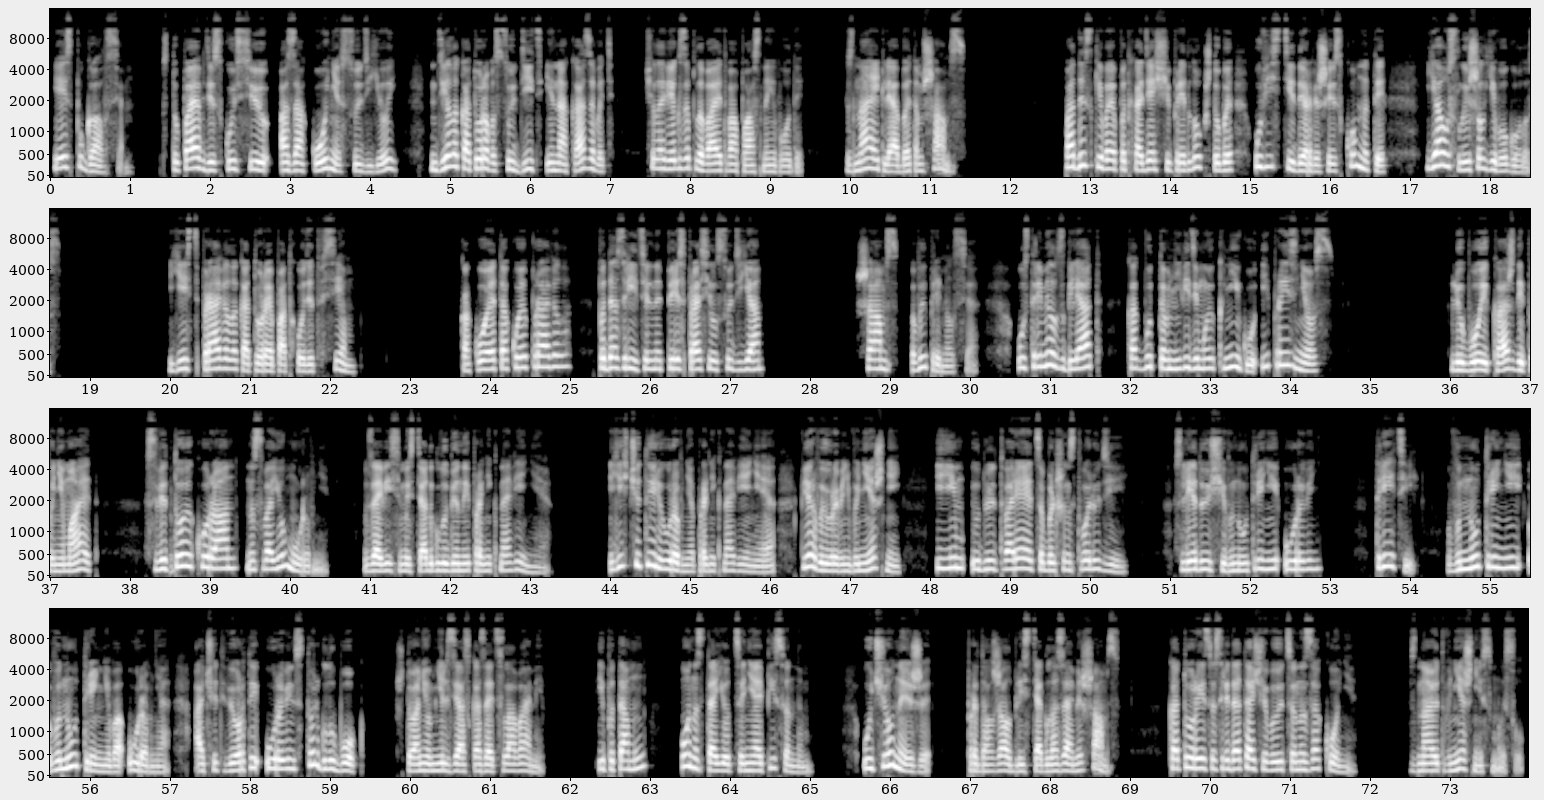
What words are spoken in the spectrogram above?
Я испугался. Вступая в дискуссию о законе с судьей, дело которого судить и наказывать, человек заплывает в опасные воды. Знает ли об этом Шамс? Подыскивая подходящий предлог, чтобы увести Дервиша из комнаты, я услышал его голос. Есть правило, которое подходит всем. «Какое такое правило?» — подозрительно переспросил судья. Шамс выпрямился, устремил взгляд, как будто в невидимую книгу, и произнес. «Любой и каждый понимает, святой Куран на своем уровне в зависимости от глубины проникновения. Есть четыре уровня проникновения. Первый уровень внешний, и им удовлетворяется большинство людей. Следующий внутренний уровень. Третий внутренний внутреннего уровня, а четвертый уровень столь глубок, что о нем нельзя сказать словами. И потому он остается неописанным. Ученые же, продолжал блестя глазами Шамс, которые сосредотачиваются на законе, знают внешний смысл.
